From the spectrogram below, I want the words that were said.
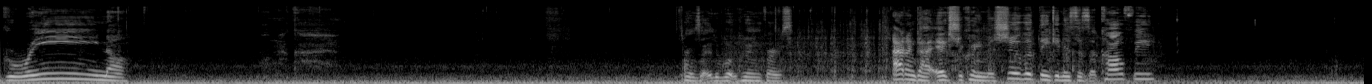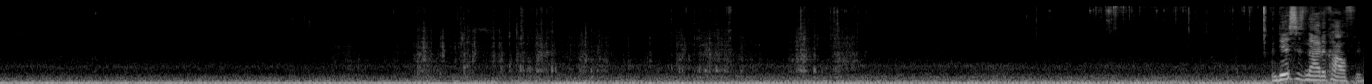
green. Oh my god. I was like the whipped cream first. I done got extra cream and sugar thinking this is a coffee. This is not a coffee.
